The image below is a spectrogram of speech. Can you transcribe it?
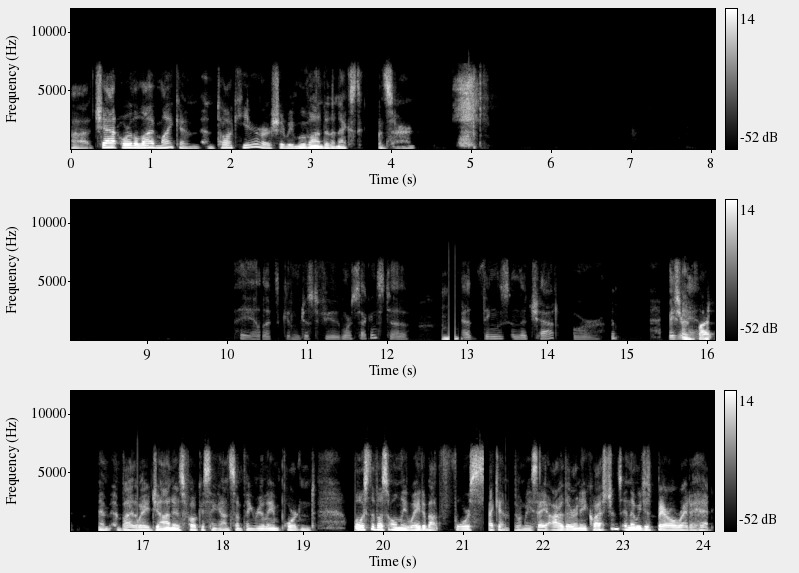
uh, chat or the live mic and, and talk here, or should we move on to the next concern? Hey, let's give them just a few more seconds to Mhm. add things in the chat or raise your And hand. by, and, and by the way, John is focusing on something really important. Most of us only wait about four seconds when we say, Are there any questions? And then we just barrel right ahead.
